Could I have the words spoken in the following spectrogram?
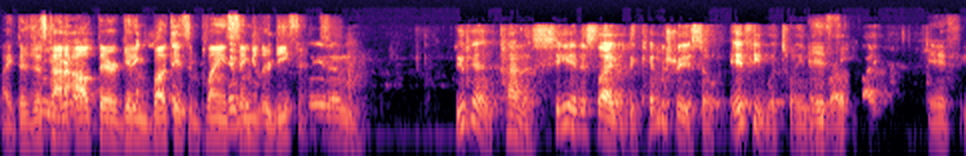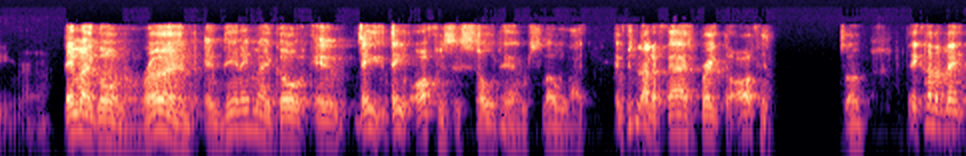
Like they're just kind of yeah. out there getting buckets and playing singular defense. Them, you can kind of see it. It's like the chemistry is so iffy between them, iffy. bro. Like iffy, bro. They might go on a run and then they might go and they they offense is so damn slow. Like if it's not a fast break, the offense. So they kind of make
